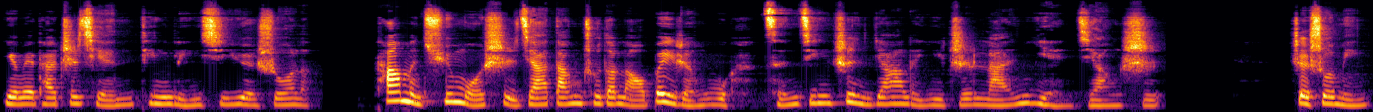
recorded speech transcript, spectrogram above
因为他之前听林希月说了，他们驱魔世家当初的老辈人物曾经镇压了一只蓝眼僵尸，这说明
